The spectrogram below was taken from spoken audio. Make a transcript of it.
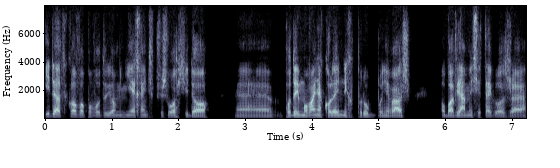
i dodatkowo powodują niechęć w przyszłości do e, podejmowania kolejnych prób, ponieważ obawiamy się tego, że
